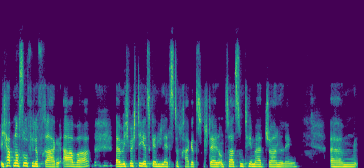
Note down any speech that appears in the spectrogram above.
Ich habe noch so viele Fragen, aber ähm, ich möchte jetzt gerne die letzte Frage stellen und zwar zum Thema Journaling. Ähm,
